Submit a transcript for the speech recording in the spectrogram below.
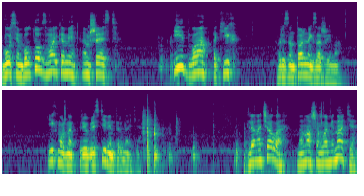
8 болтов с гайками М6 и два таких горизонтальных зажима. Их можно приобрести в интернете. Для начала на нашем ламинате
